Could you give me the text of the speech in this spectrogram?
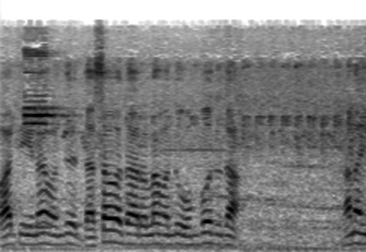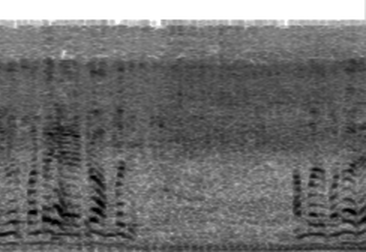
பார்த்தீங்கன்னா வந்து தசாவதாரம்லாம் வந்து ஒம்பது தான். ஆனால் இவர் பண்ணுற கேரக்டரும் ஐம்பது. ஐம்பது பண்ணுவார்.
